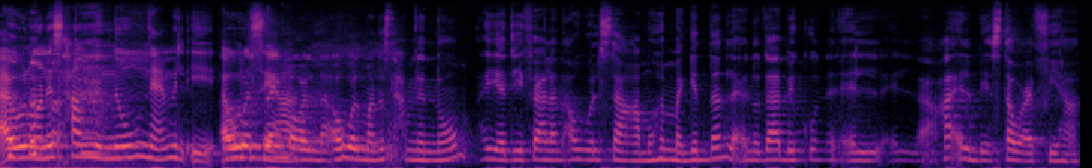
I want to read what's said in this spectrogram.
أول ما نصحى من النوم نعمل إيه؟ أول, أول زي ما قلنا أول ما نصحى من النوم هي دي فعلا أول ساعة مهمة جدا لأنه ده بيكون ال- العقل بيستوعب فيها.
